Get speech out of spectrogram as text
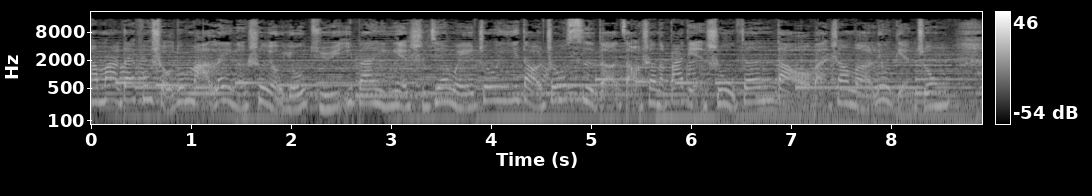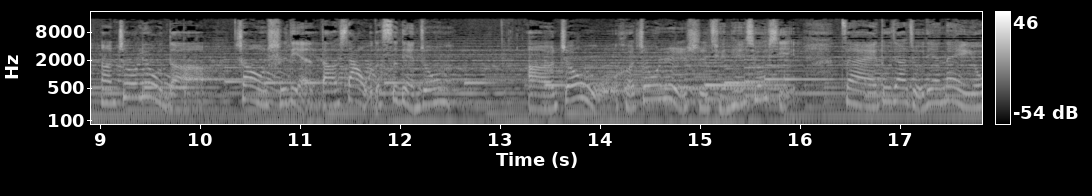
那马尔代夫首都马累呢设有邮局，一般营业时间为周一到周四的早上的八点十五分到晚上的六点钟，那周六的上午十点到下午的四点钟，啊，周五和周日是全天休息。在度假酒店内，游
